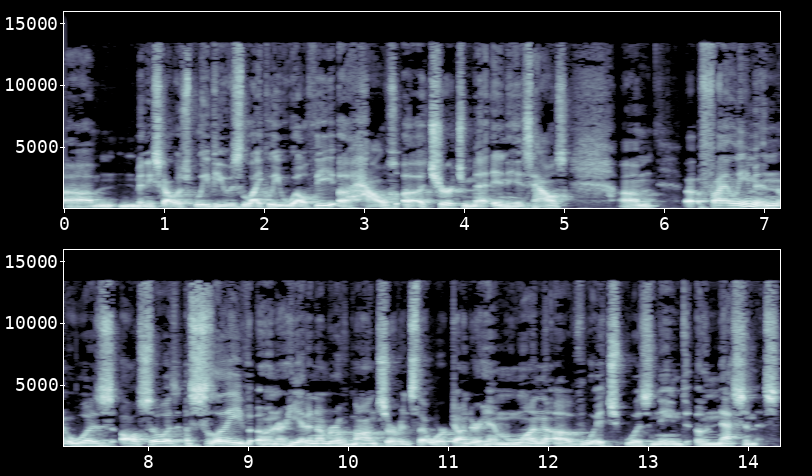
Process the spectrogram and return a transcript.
um, many scholars believe he was likely wealthy. A house, a church met in his house. Um, uh, Philemon was also a, a, slave owner. He had a number of bond servants that worked under him, one of which was named Onesimus.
